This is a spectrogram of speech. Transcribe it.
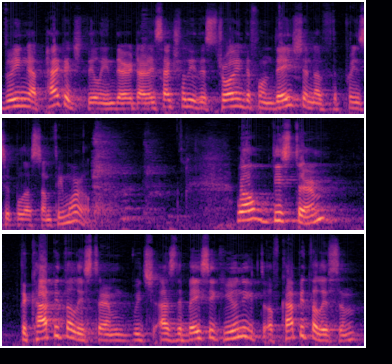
doing a package deal in there that is actually destroying the foundation of the principle as something moral. Well, this term, the capitalist term, which as the basic unit of capitalism,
